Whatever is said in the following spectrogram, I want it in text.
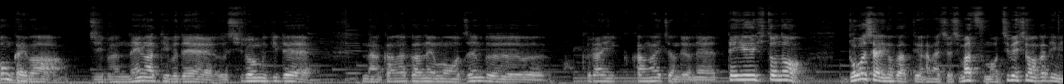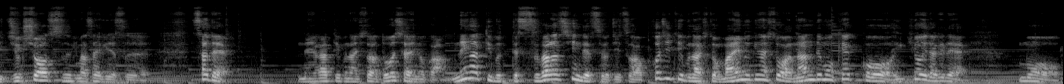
今回は自分ネガティブで後ろ向きでなかなかねもう全部暗い考えちゃうんだよねっていう人のどうしたらいいのかっていう話をします。モチベーションアカデミー塾長鈴木正幸です。さてネガティブな人はどうしたらいいのか。ネガティブって素晴らしいんですよ実はポジティブな人前向きな人は何でも結構勢いだけでも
